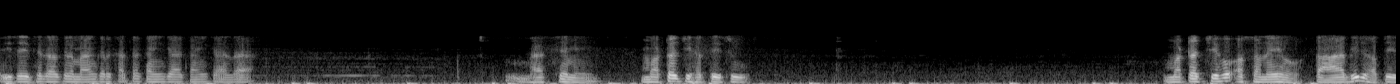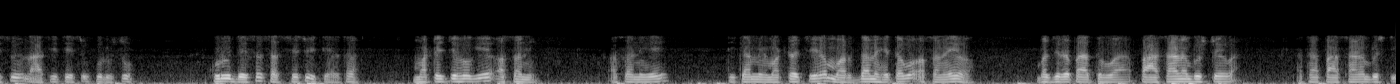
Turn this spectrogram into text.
इसे इधर रहकर मांग कर खाता, कहीं का कहीं का रहा भाष्य में, मटच हतेसु। मटच्य हो असनय हो, ताभिर हतेषु नाशितेषु कुरुषु कुरुदेश सस्यु इत्यर्थ। मटच्य हो गए असनी असनी टीका में मटच मर्दन हेतव असनय वज्रपात हुआ, पाषाण वृष्टि हुआ, अथा पाषाण वृष्टि।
